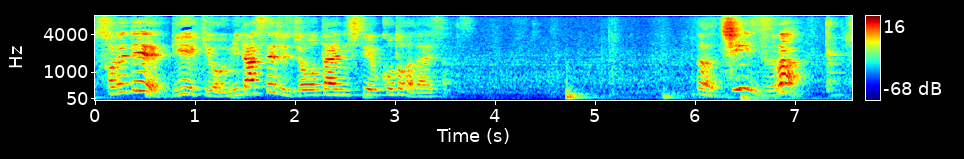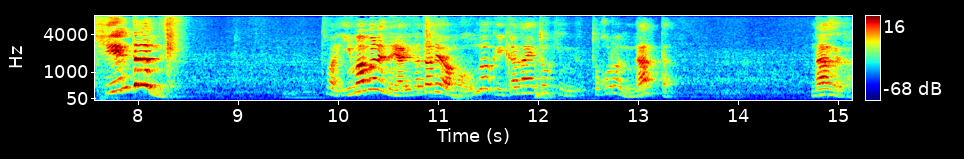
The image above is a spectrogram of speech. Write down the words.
それで利益を生み出せる状態にしておくことが大事なんです。だからチーズは消えたんです。つまり今までのやり方ではもううまくいかない時ところになった。なぜか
